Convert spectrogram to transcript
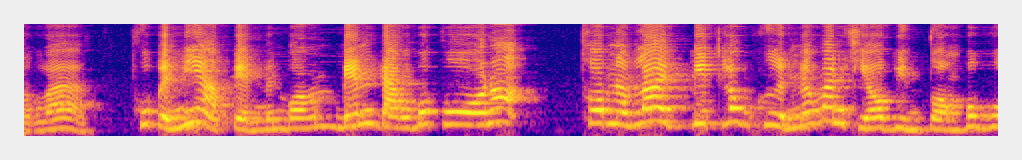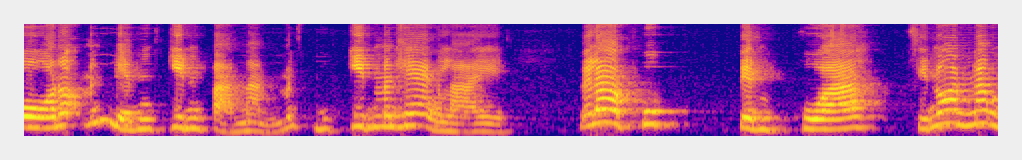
ดอกว่า ผู้เป็นเมียเป็นเป็นบ่มันเหม็นดังโปโปเนาะ ทมน้ำลายปิดลงพื้นแมงวันเขียวบินตองโปโปเนาะมันเหม็นกินป่านนั้นมันกินมันแห้งหลเวลาผู้เป็นผัวสินอนนั่ง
